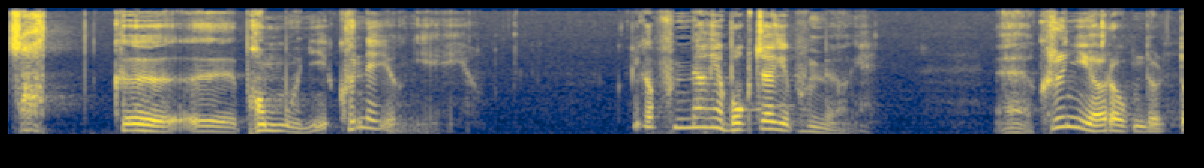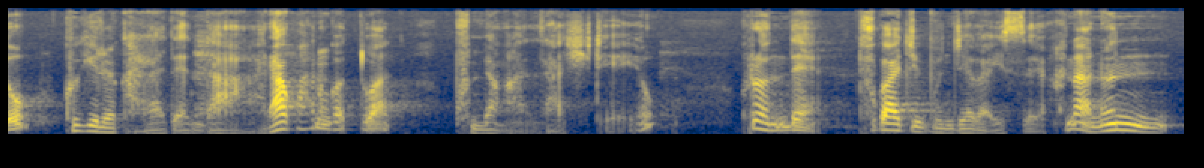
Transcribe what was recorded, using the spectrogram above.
첫그 어, 법문이 그 내용이에요. 그러니까 분명해 목적이 분명해. 예, 그러니 여러분들도 그 길을 가야 된다라고 하는 것 또한 분명한 사실이에요. 그런데 두 가지 문제가 있어요. 하나는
